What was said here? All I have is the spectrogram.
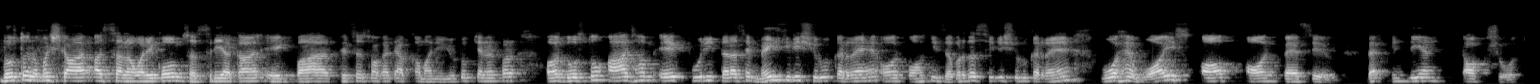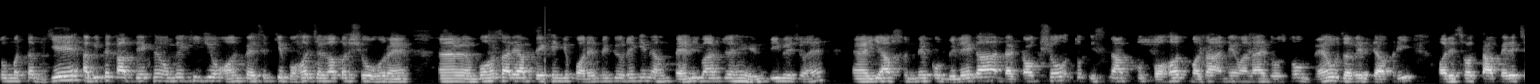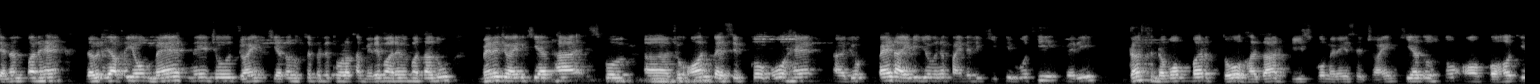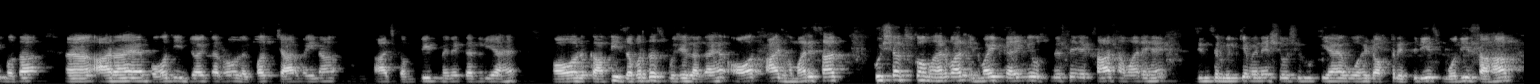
दोस्तों, नमस्कार, अस्सलाम वालेकुम, सत अकाल, एक बार फिर से स्वागत है आपका हमारे यूट्यूब चैनल पर। और दोस्तों, आज हम एक पूरी तरह से नई सीरीज़ शुरू कर रहे हैं और बहुत ही ज़बरदस्त सीरीज़ शुरू कर रहे हैं। वो है voice of OnPassive the Indian talk show तो मतलब ये अभी तक आप देख रहे होंगे कि जो ऑन पैसिव के बहुत जगह पर शो हो रहे हैं। बहुत सारे आप देखेंगे फॉरेन में भी हो रहे हैं, कि हम पहली बार जो है हिंदी में जो है ये आप सुनने को मिलेगा द टॉक शो। तो इसमें आपको बहुत मज़ा आने वाला है दोस्तों। मैं हूँ जवीर जाफरी और इस वक्त आप मेरे चैनल पर हैं। जवीर जाफरी हो, मैंने जो ज्वाइन किया था, सबसे पहले थोड़ा सा मेरे बारे में बता दूँ। मैंने ज्वाइन किया था इसको जो ऑन पैसिव को, वो है जो पेड आईडी जो मैंने फाइनली की थी, वो थी मेरी 10 नवंबर 2020 को मैंने इसे ज्वाइन किया दोस्तों और बहुत ही मज़ा आ रहा है, बहुत ही इंजॉय कर रहा हूँ। लगभग चार महीना आज कंप्लीट मैंने कर लिया है। और काफ़ी ज़बरदस्त मुझे लगा है। और आज हमारे साथ कुछ शख्स को हम हर बार इनवाइट करेंगे। उसमें से एक खास हमारे हैं, जिनसे मिलके मैंने शो शुरू किया है, वो है डॉक्टर इतरीस मोदी साहब,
